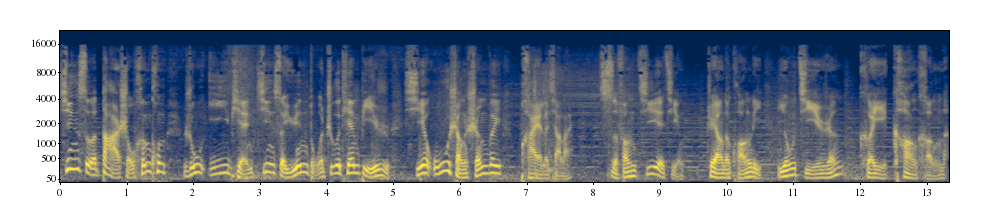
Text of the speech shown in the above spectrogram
金色大手横空，如一片金色云朵遮天蔽日，携无上神威拍了下来。四方皆惊，这样的狂力，有几人可以抗衡呢？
